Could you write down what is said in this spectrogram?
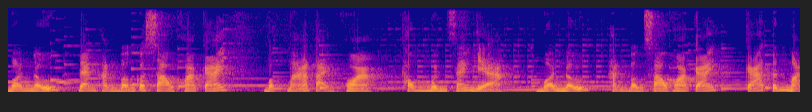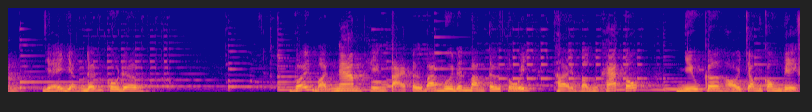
Mệnh nữ đang hành vận có sao hoa cái, mật mã tài hoa, thông minh sáng dạ. Mệnh nữ hành vận sao hoa cái, cá tính mạnh, dễ dẫn đến cô đơn. Với mệnh nam hiện tại từ 30 đến 34 tuổi, thời vận khá tốt nhiều cơ hội trong công việc.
